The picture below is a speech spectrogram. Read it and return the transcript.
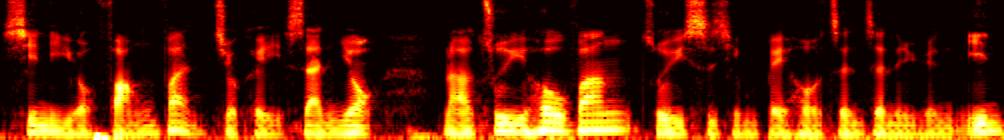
心里有防范就可以善用。那注意后方，注意事情背后真正的原因。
